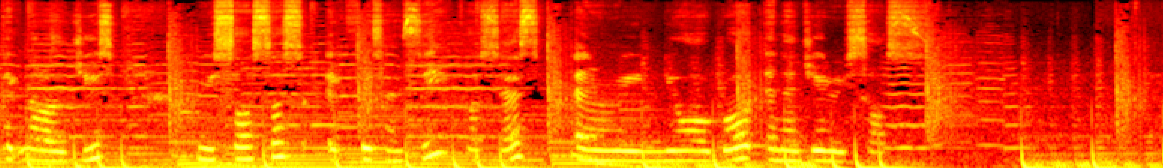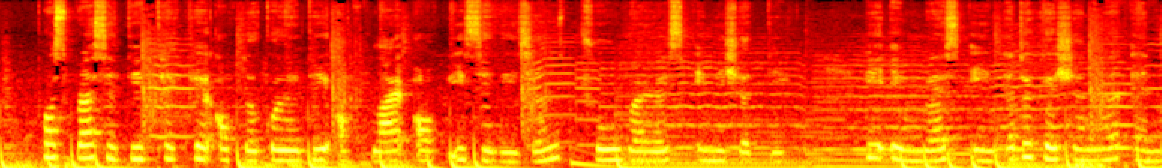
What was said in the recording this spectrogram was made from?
technologies, resources efficiency process, and renewable energy resource. Prosperity takes care of the quality of life of its citizens through various initiatives. It invests in educational and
